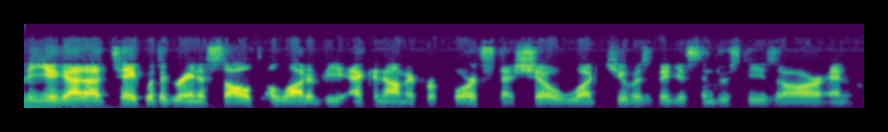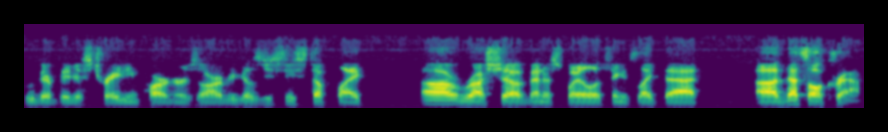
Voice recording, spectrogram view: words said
you gotta take with a grain of salt a lot of the economic reports that show what Cuba's biggest industries are and who their biggest trading partners are, because you see stuff like uh, Russia, Venezuela, things like that. Uh, that's all crap.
